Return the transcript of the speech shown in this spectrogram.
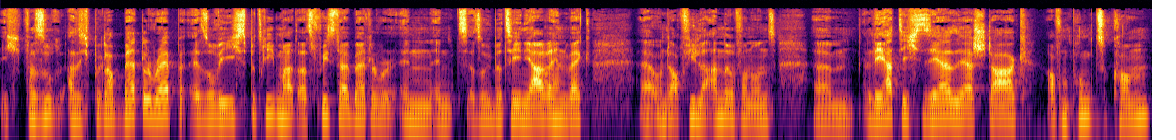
ich versuche, also ich glaube, Battle Rap, äh, so wie ich es betrieben hat als Freestyle Battle in, in also über zehn Jahre hinweg äh, und auch viele andere von uns, ähm, lehrt dich sehr, sehr stark auf den Punkt zu kommen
